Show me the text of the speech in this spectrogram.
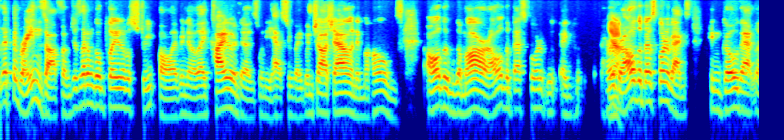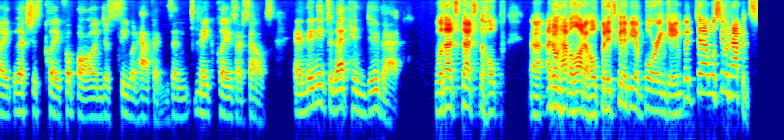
let the reins off him. Just let him go play a little street ball every you know, like Kyler does when he has to, like when Josh Allen and Mahomes, all the Lamar, all the best quarter like Herbert, yeah. all the best quarterbacks can go that like let's just play football and just see what happens and make plays ourselves. And they need to let him do that. Well, that's that's the hope. Uh, I don't have a lot of hope, but it's going to be a boring game. But uh, we'll see what happens.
